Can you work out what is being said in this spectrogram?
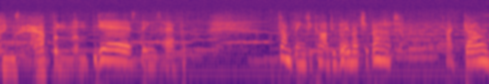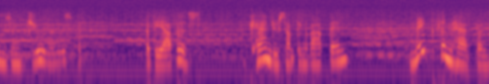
things happen, and yes, things happen. Some things you can't do very much about, like gowns and jewels, but, but the others, you can do something about them. Make them happen.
